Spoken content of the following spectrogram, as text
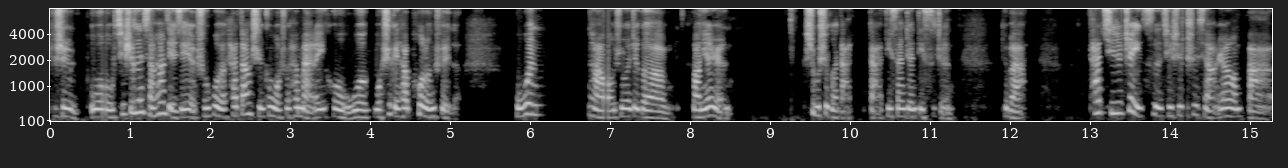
就是我其实跟想想姐姐也说过了，她当时跟我说她买了以后，我我是给她泼冷水的。我问她，我说这个老年人适不适合打打第三针、第四针，对吧？他其实这一次其实是想让把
